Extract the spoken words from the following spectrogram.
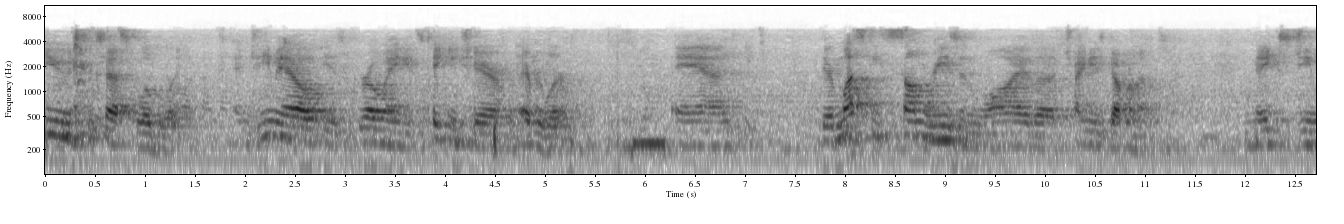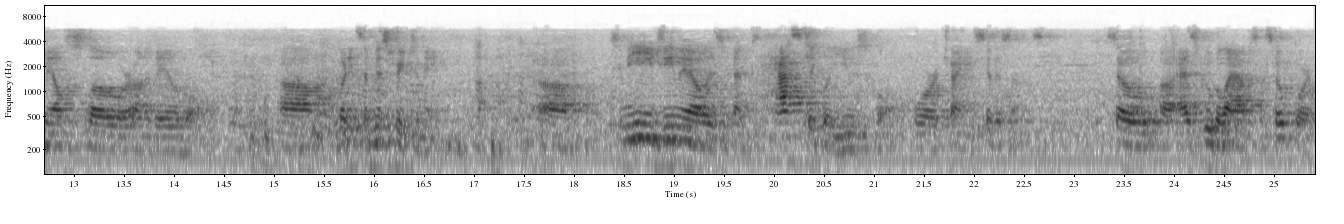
huge success globally. Gmail is growing, it's taking share from everywhere. And there must be some reason why the Chinese government makes Gmail slow or unavailable. Um, but it's a mystery to me. Uh, to me, Gmail is fantastically useful for Chinese citizens. So, uh, as Google Apps and so forth.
